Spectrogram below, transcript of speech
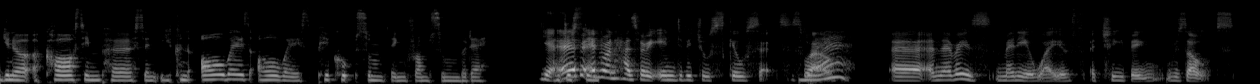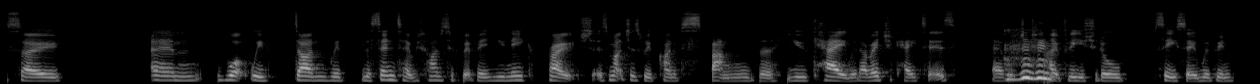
you know a course in person. You can always always pick up something from somebody. Yeah, I just ev- think- everyone has very individual skill sets as well. Yeah. uh, and there is many a way of achieving results. So, um, what we've done with Lecente, we kind of took a bit of a unique approach. As much as we've kind of spanned the UK with our educators, uh, which hopefully you should all see soon. We've been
